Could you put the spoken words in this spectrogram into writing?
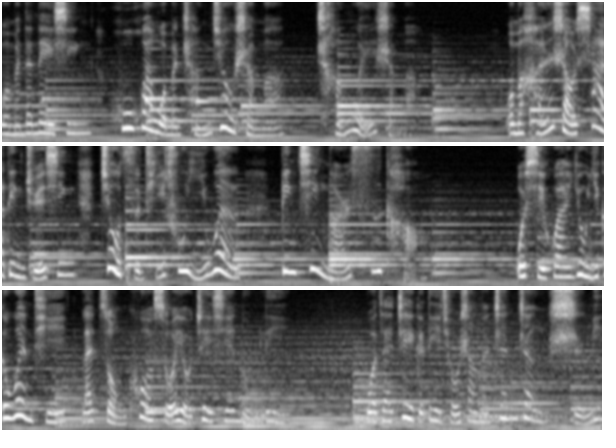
我们的内心呼唤我们成就什么，成为什么。我们很少下定决心就此提出疑问，并进而思考。我喜欢用一个问题来总括所有这些努力：我在这个地球上的真正使命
